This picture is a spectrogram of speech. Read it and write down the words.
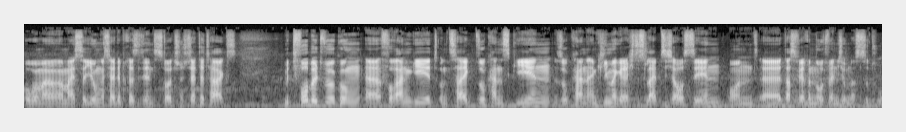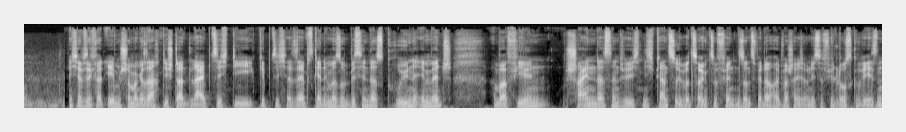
Oberbürgermeister Jung ist ja der Präsident des Deutschen Städtetags, mit Vorbildwirkung äh, vorangeht und zeigt, so kann es gehen, so kann ein klimagerechtes Leipzig aussehen und äh, das wäre notwendig, um das zu tun. Ich habe es ja gerade eben schon mal gesagt, die Stadt Leipzig, die gibt sich ja selbst gern immer so ein bisschen das grüne Image, aber vielen scheinen das natürlich nicht ganz so überzeugend zu finden, sonst wäre da heute wahrscheinlich auch nicht so viel los gewesen.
